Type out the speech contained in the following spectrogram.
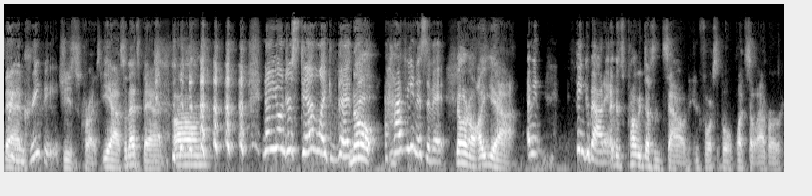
freaking creepy Jesus Christ. Yeah, so that's bad. Um, now you understand like the, no, the heaviness of it no, no. Uh, yeah, i mean think about it this probably doesn't sound enforceable whatsoever.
